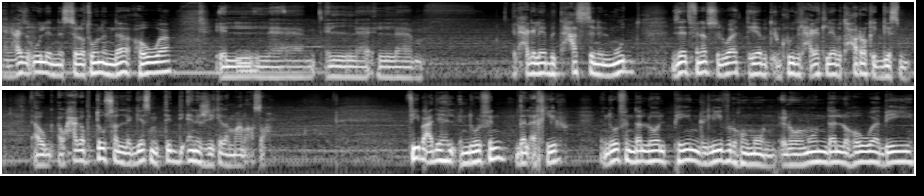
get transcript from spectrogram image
يعني عايز أقول إن السيروتونين ده هو ال ال ال الحاجة اللي هي بتحسن ال mood زائد في نفس الوقت هي بت include الحاجات اللي هي بتحرك الجسم أو أو حاجة بتوصل للجسم بتدي energy كده بمعنى أصح. في بعديها الإندورفين ده الأخير. الإندورفين ده اللي هو ال pain reliever هرمون الهرمون ده اللي هو بي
